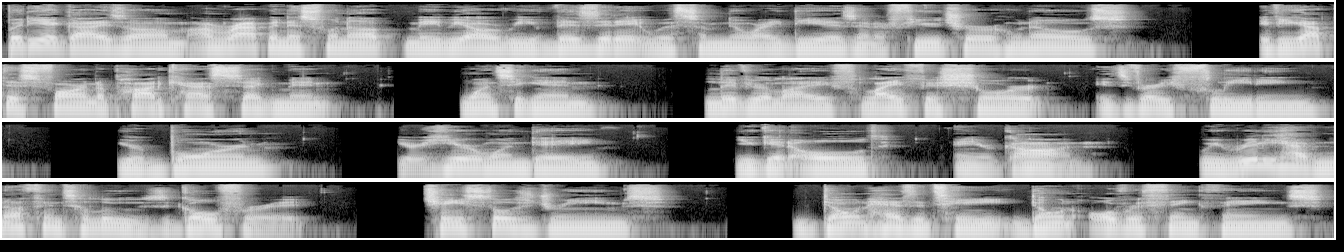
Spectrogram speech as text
But yeah, guys, um, I'm wrapping this one up. Maybe I'll revisit it with some new ideas in the future. Who knows? If you got this far in the podcast segment, once again, live your life. Life is short, it's very fleeting. You're born, you're here one day, you get old, and you're gone. We really have nothing to lose. Go for it. Chase those dreams. Don't hesitate. Don't overthink things.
